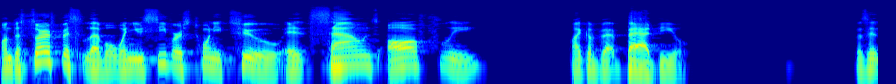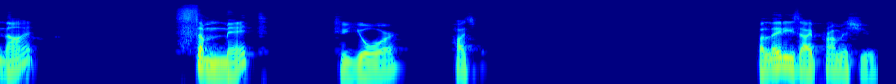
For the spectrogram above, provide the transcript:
on the surface level, when you see verse 22, it sounds awfully like a bad deal. Does it not? Submit to your husband. But ladies, I promise you,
